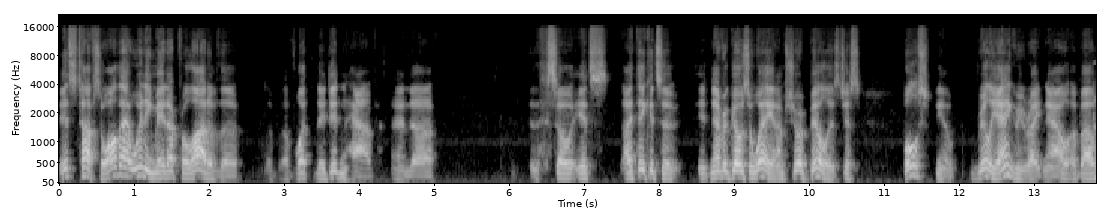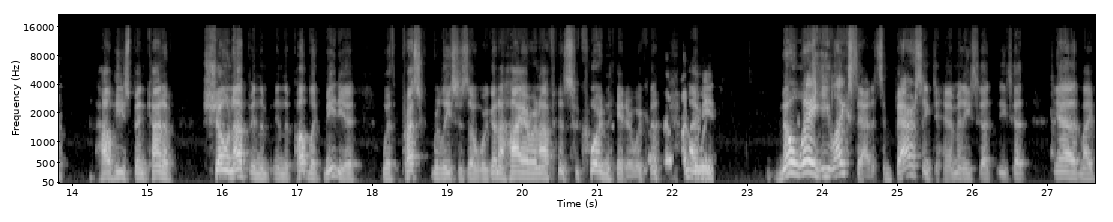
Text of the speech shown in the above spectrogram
it's tough. So all that winning made up for a lot of the of, of what they didn't have, and uh, so it's. I think it's a it never goes away. And I'm sure Bill is just bullshit, you know, really angry right now about how he's been kind of shown up in the in the public media with press releases of we're going to hire an offensive coordinator. We're going I mean, no way he likes that. It's embarrassing to him, and he's got he's got yeah, my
